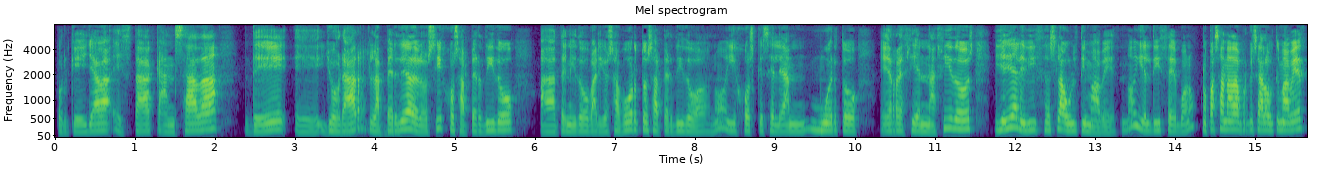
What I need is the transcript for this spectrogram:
Porque ella está cansada de eh, llorar la pérdida de los hijos. Ha perdido, ha tenido varios abortos, ha perdido ¿no? hijos que se le han muerto eh, recién nacidos. Y ella le dice, es la última vez. ¿no? Y él dice, bueno, no pasa nada porque sea la última vez,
